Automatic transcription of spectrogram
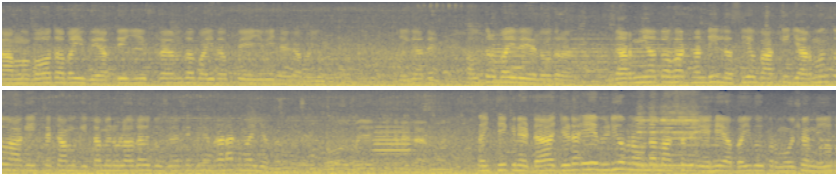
ਕੰਮ ਬਹੁਤ ਆ ਬਾਈ ਵਿਅਰਤੀ ਜੀਪ ਟਰੈਵਲ ਦਾ ਬਾਈ ਦਾ ਪੇਜ ਵੀ ਹੈਗਾ ਬਾਈ। ਠੀਕ ਆ ਤੇ ਉਧਰ ਬਾਈ ਵੇਖ ਲਓ ਉਧਰ। ਗਰਮੀਆਂ ਤੋਂ ਆ ਠੰਡੀ ਲੱਸੀ ਆ ਬਾਕੀ ਜਰਮਨ ਤੋਂ ਆ ਕੇ ਇੱਥੇ ਕੰਮ ਕੀਤਾ ਮੈਨੂੰ ਲੱਗਦਾ ਵੀ ਦੂਸਰੇ ਤੇ ਕਿੰਨੇ ਬੜਾ ਕਮਾਈ ਜਾਂਦਾ। ਹੋਰ ਬਾਈ ਇੱਥੇ ਕਿੰਨੇ ਟਾਈਮ ਇੱਥੇ ਕੈਨੇਡਾ ਜਿਹੜਾ ਇਹ ਵੀਡੀਓ ਬਣਾਉਣ ਦਾ ਮਕਸਦ ਇਹ ਆ ਬਾਈ ਕੋਈ ਪ੍ਰਮੋਸ਼ਨ ਨਹੀਂ।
